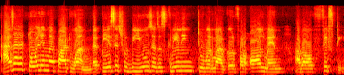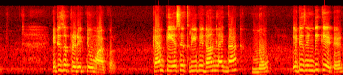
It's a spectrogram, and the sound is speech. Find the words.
As I had told in my part 1 that PSA should be used as a screening tumor marker for all men above 50. It is a predictive marker. Can PSA3 be done like that? No. It is indicated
